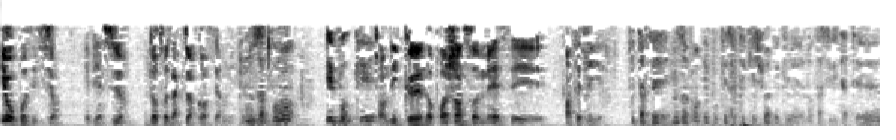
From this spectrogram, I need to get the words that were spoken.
et opposition, et bien sûr d'autres acteurs concernés. Nous avons évoqué. On dit que le prochain sommet, c'est en février. Tout à fait. Nous avons évoqué cette question avec le, facilitateur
